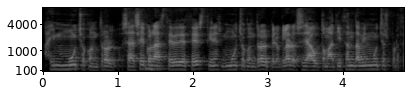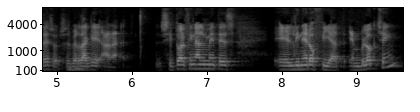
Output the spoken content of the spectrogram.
hay mucho control. O sea, es que con las CBDCs tienes mucho control, pero claro, se automatizan también muchos procesos. Es verdad que si tú al final metes el dinero fiat en blockchain,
